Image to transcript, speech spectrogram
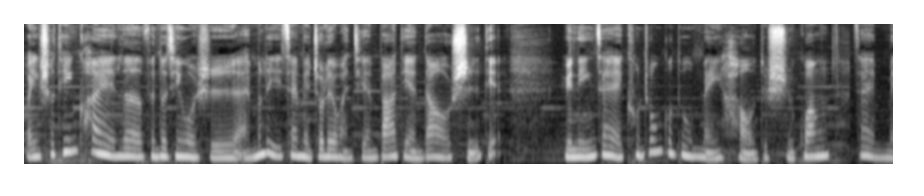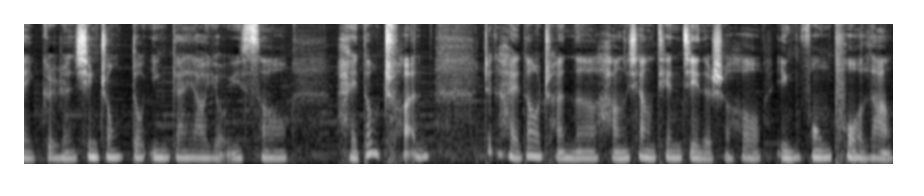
欢迎收听《快乐分多金》，我是 Emily，在每周六晚间八点到十点，与您在空中共度美好的时光。在每个人心中都应该要有一艘。海盗船，这个海盗船呢，航向天际的时候，迎风破浪，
